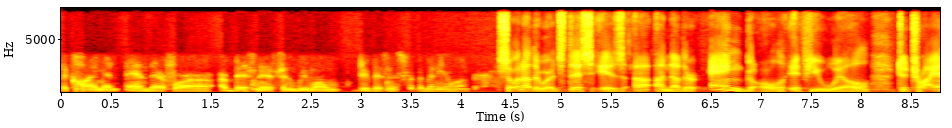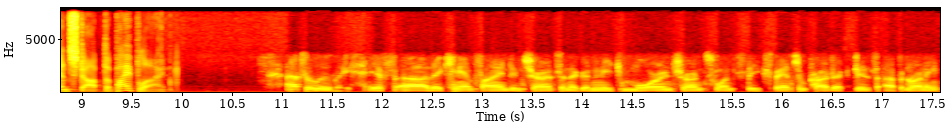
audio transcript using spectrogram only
the climate and therefore our, our, business, and we won't do business with them any longer. So, in other words, this is uh, another angle, if you will, to try and stop the pipeline. Absolutely. If uh, they can't find insurance and they're going to need more insurance once the expansion project is up and running,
